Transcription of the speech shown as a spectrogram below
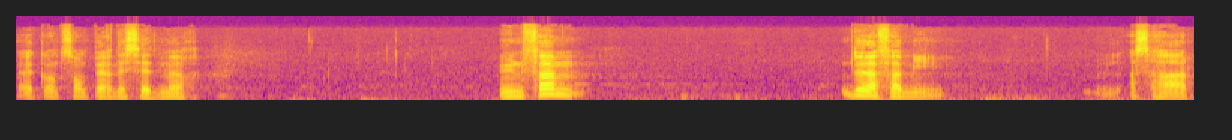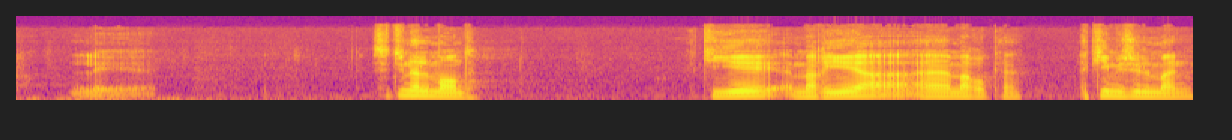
Euh, quand son père décède, meurt. Une femme de la famille, Ashar, c'est une Allemande qui est mariée à un Marocain, qui est musulmane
